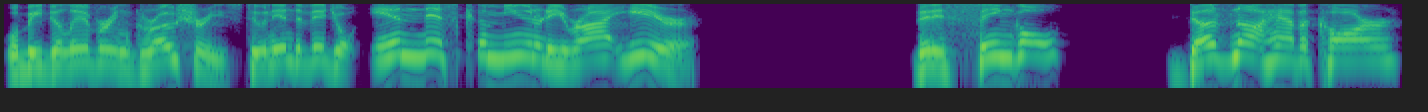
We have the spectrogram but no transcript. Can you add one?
will be delivering groceries to an individual in this community right here that is single, does not have a car,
